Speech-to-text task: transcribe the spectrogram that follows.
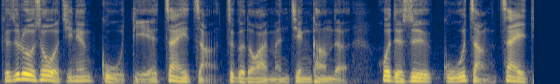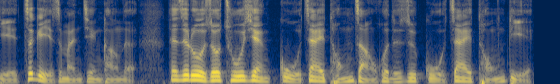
可是如果说我今天股跌再涨，这个都还蛮健康的；或者是股涨再跌，这个也是蛮健康的。但是如果说出现股债同涨，或者是股债同跌，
